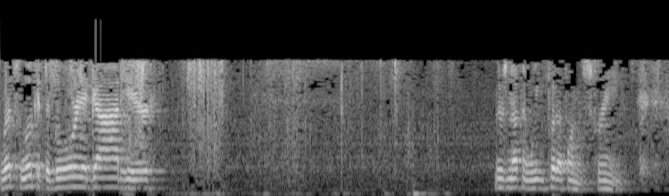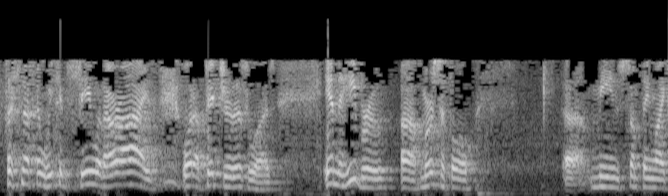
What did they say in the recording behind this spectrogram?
Let's look at the glory of God here. There's nothing we can put up on the screen. There's nothing we can see with our eyes what a picture this was. In the Hebrew, uh, merciful uh, means something like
